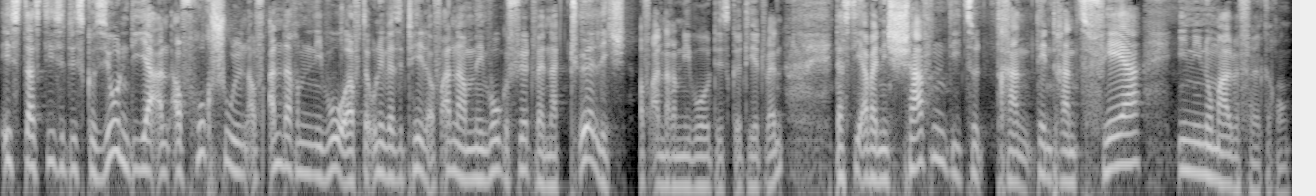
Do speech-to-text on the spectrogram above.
ist, dass diese Diskussionen, die ja an, auf Hochschulen auf anderem Niveau, auf der Universität auf anderem Niveau geführt werden, natürlich auf anderem Niveau diskutiert werden, dass die aber nicht schaffen, die zu tran den Transfer in die Normalbevölkerung.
